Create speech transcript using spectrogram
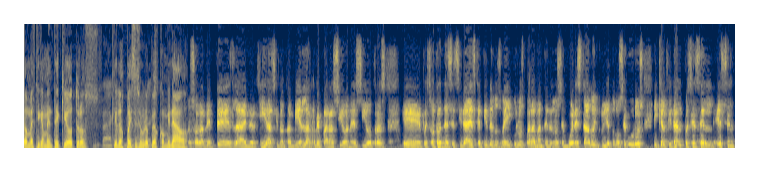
domésticamente que otros, que los países europeos combinados. No solamente es la energía, sino también las reparaciones y otras, eh, pues otras necesidades que tienen los vehículos para mantenerlos en buen estado, incluyendo los seguros, y que al final, pues es el, es el,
